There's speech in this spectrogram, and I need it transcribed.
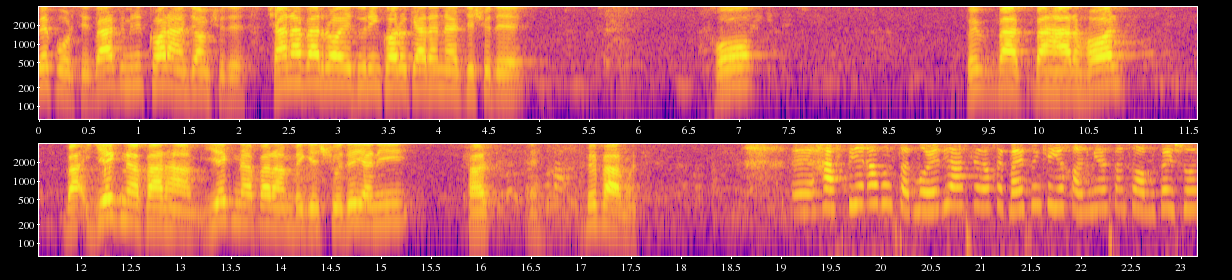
بپرسید. بعد ببینید کار انجام شده. چند نفر راه دور این کار رو کردن نتیجه شده؟ خب؟ به, به هر حال و یک نفر هم یک نفر هم بگه شده یعنی پس بفرمایید. هفته قبل استاد موردی عرض کردم خدمتتون که یه خانمی هستن تو آمریکا ایشون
